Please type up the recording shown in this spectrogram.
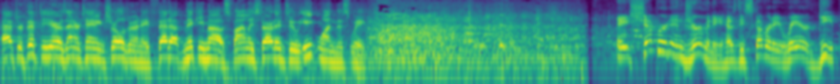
After 50 years entertaining children, a fed up Mickey Mouse finally started to eat one this week. A shepherd in Germany has discovered a rare geep,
